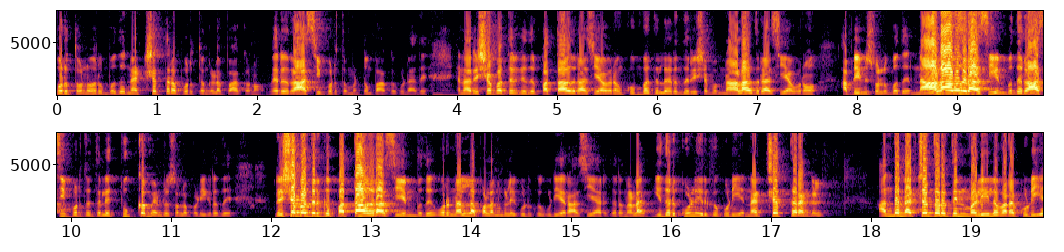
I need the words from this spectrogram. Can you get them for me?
பொருத்தம்னு வரும்போது நட்சத்திர பொருத்தங்களை பார்க்கணும். வெறும் ராசி பொருத்தம் மட்டும் பார்க்கக்கூடாது. ஏன்னா ரிஷபத்திற்கு இது பத்தாவது ராசியா வரும் கும்பத்திலிருந்து ரிஷபம் நாலாவது ராசியா வரும் அப்படின்னு சொல்லும்போது நாலாவது ராசி என்பது ராசி பொருத்தத்திலே தூக்கம் என்று சொல்லப்படுகிறது. ரிஷபத்திற்கு பத்தாவது ராசி என்பது ஒரு நல்ல பலன்களை கொடுக்கக்கூடிய ராசியா இருக்கிறதுனால இதற்குள் இருக்கக்கூடிய நட்சத்திரங்கள் அந்த நட்சத்திரத்தின் வழியில வரக்கூடிய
